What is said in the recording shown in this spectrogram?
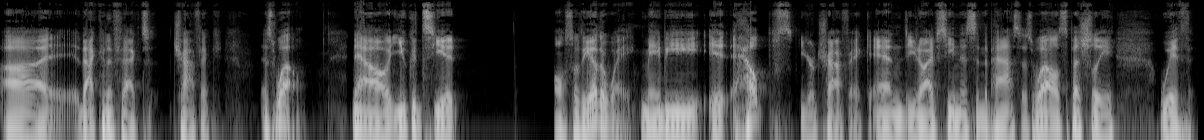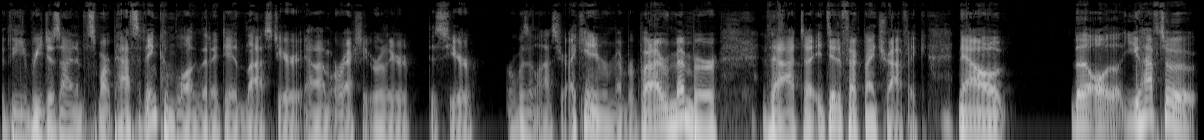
uh, that can affect traffic as well. Now, you could see it also the other way. Maybe it helps your traffic. And, you know, I've seen this in the past as well, especially with the redesign of the Smart Passive Income blog that I did last year, um, or actually earlier this year. Or was it last year? I can't even remember. But I remember that uh, it did affect my traffic. Now, the you have to,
